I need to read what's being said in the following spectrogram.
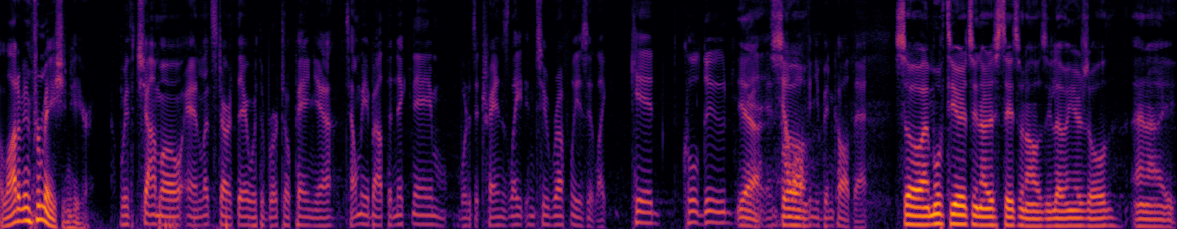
a lot of information here. With Chamo, and let's start there with Roberto Pena. Tell me about the nickname. What does it translate into roughly? Is it like kid, cool dude? Yeah, And, so- how often you've been called that? So I moved here to the United States when I was 11 years old, and I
